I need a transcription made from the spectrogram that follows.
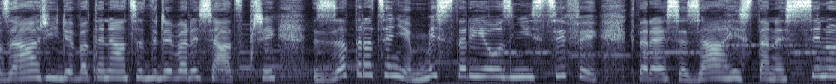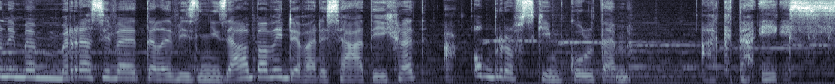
září 1993 zatraceně mysteriózní sci-fi, které se záhy stane synonymem mrazivé televizní zábavy 90. let a obrovským kultem. Akta X.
